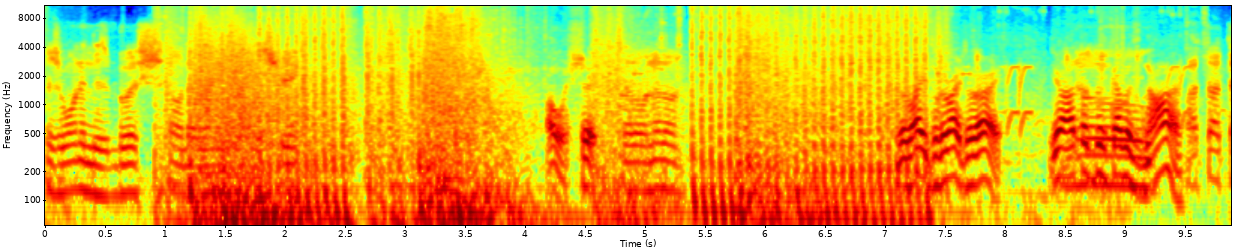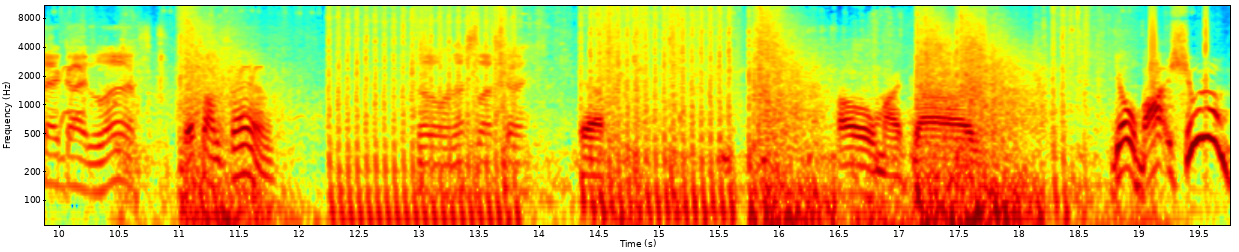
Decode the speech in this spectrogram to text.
There's one in this bush. Oh, that ran down the street. Oh shit. Another one, another one. To the right, to the right, to the right. Yo, I thought this guy was not. I thought that guy left. That's what I'm saying. Another one, that's the last guy. Yeah. Oh my god. Yo, bot, shoot him!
